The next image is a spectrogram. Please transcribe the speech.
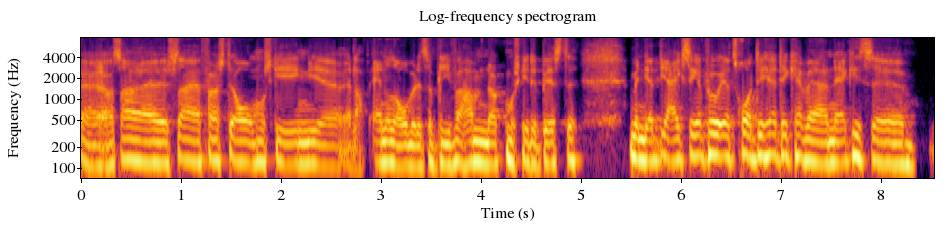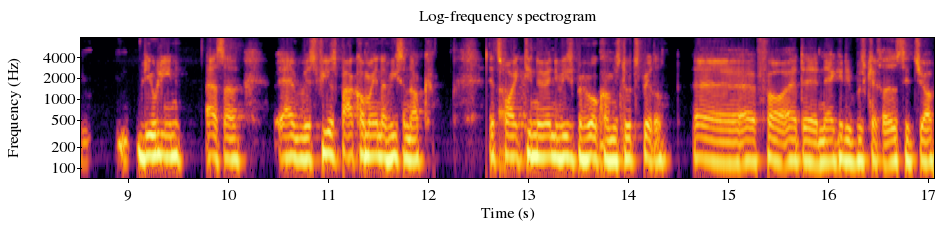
Øh, ja. og så, så er første år måske egentlig, øh, eller andet år vil det så blive for ham nok måske det bedste. Men jeg, jeg er ikke sikker på, jeg tror, at det her det kan være Nagis øh, livline. Altså, ja, hvis Fields bare kommer ind og viser nok, jeg tror ikke, de nødvendigvis behøver at komme i slutspillet, øh, for at øh, Nagy skal redde sit job.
